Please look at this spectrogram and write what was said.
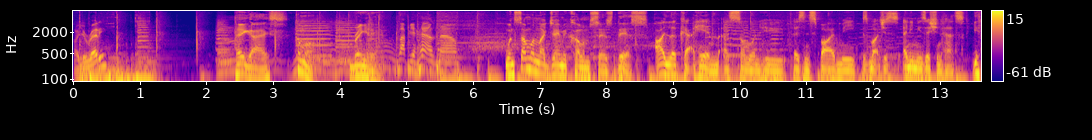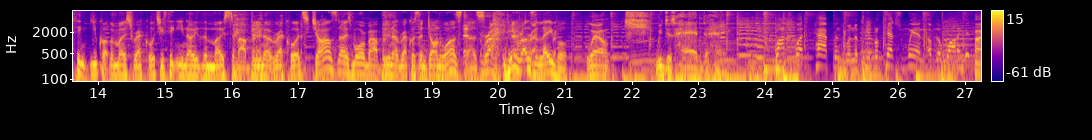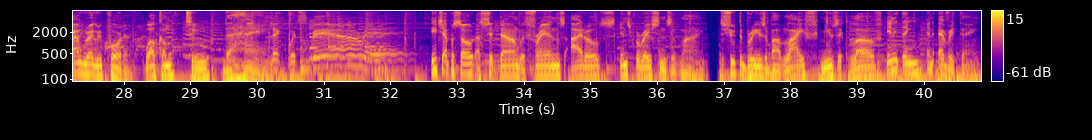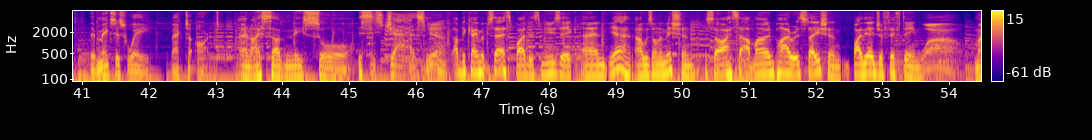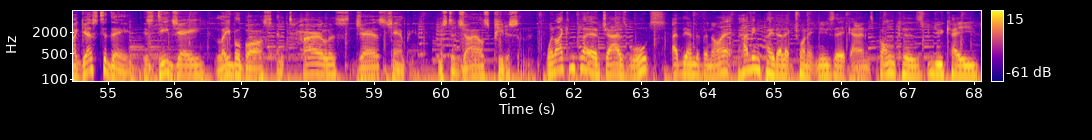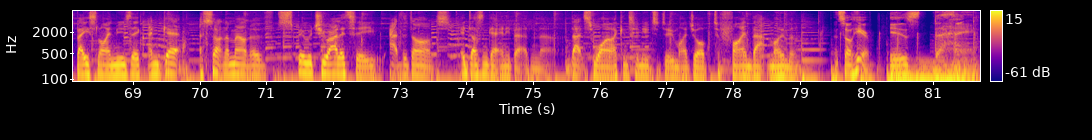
Are you ready? Hey guys, come on, bring it in. Clap your hands now. When someone like Jamie Cullum says this, I look at him as someone who has inspired me as much as any musician has. You think you've got the most records? You think you know the most about Blue Note Records? Gilles knows more about Blue Note Records than Don Was does. Right, And he runs the right, label. well, we just had to hang. Watch what happens when the people catch wind of the water hit Hi, I'm Gregory Porter. Welcome to The Hang. liquid spirit. Each episode, I sit down with friends, idols, inspirations of mine to shoot the breeze about life, music, love, anything and everything that makes its way back to art. and I suddenly saw this is jazz. Yeah. I became obsessed by this music, and yeah, I was on a mission. So I set up my own pirate station by the age of 15. Wow. My guest today is DJ, label boss, and tireless jazz champion, Mr. Gilles Peterson. When I can play a jazz waltz at the end of the night, having played electronic music and bonkers UK bassline music, and get a certain amount of spirituality at the dance, it doesn't get any better than that. That's why I continue to do my job to find that moment. And so here is The Hang.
